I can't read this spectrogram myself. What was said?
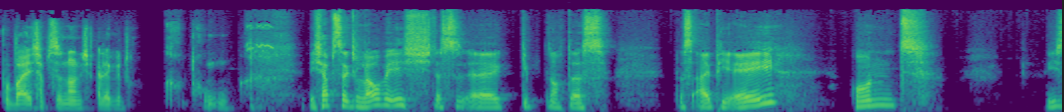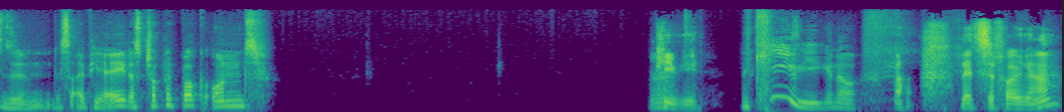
Wobei, ich habe sie noch nicht alle getrunken. Ich habe sie, glaube ich, das äh, gibt noch das, das IPA und wie hießen sie denn? Das IPA, das Chocolate Bock und Kiwi. Eine Kiwi, genau. Letzte Folge, ne?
